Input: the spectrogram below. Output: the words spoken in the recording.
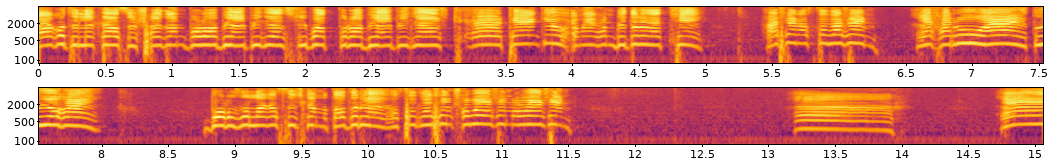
কাগজে লেখা আছে Shaitanpur VIP guest Ribadpur VIP guest thank you আমি এখন ভিতরে যাচ্ছি। আসেন, ওস্তাদ আসেন। এ, হারু হ্যাঁ তুইও হ্যাঁ দরজা লাগাচ্ছিস কেন? তাড়াতাড়ি আয় ওস্তাদ আসেন, সবাই আসেন সবাই আসেন। এই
